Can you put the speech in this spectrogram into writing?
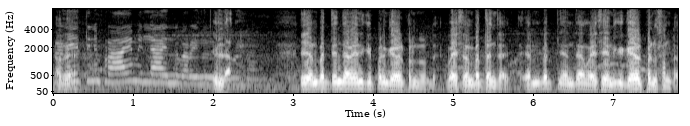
ഇല്ല ഈ പ്രണയത്തിന് പ്രായമില്ല എന്ന് പറയുന്നത് ഇല്ല. എന്തുകൊണ്ടാണ്? ഈ എൺപത്തിയഞ്ചാം എനിക്ക് ഇപ്പോഴും ഗേൾ ഫ്രണ്ട് ഉണ്ട്. വയസ്സ് എൺപത്തഞ്ചായി എൺപത്തി അഞ്ചാം വയസ്സിൽ എനിക്ക് ഗേൾ ഫ്രണ്ട്സ് ഉണ്ട്.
